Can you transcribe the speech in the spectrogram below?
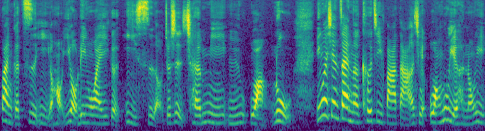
换个字义哦，也有另外一个意思哦，就是沉迷于网络。因为现在呢，科技发达，而且网络也很容易，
